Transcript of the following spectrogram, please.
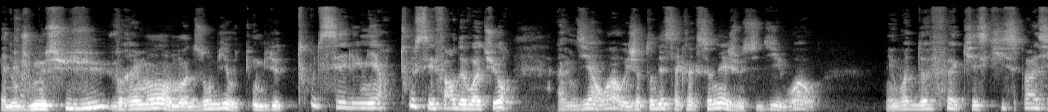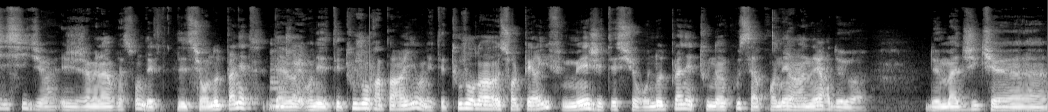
Et donc je me suis vu vraiment en mode zombie au, au milieu de toutes ces lumières, tous ces phares de voiture, à me dire waouh, et j'entendais ça klaxonner, et je me suis dit waouh, mais what the fuck, qu'est-ce qui se passe ici, tu vois? Et j'avais l'impression d'être sur une autre planète. On était toujours à Paris, on était toujours dans- sur le périph, mais j'étais sur une autre planète. Tout d'un coup, ça prenait un air de, euh, de Magic. euh,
